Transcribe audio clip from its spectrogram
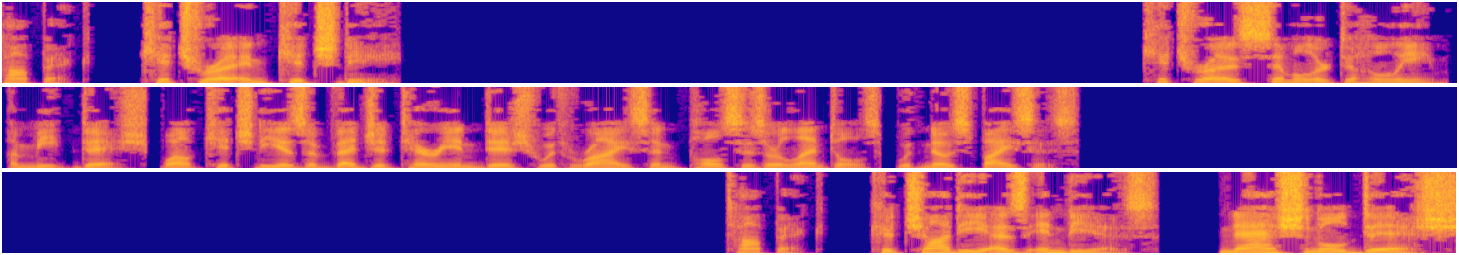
Kitra and Khichdi Kitra is similar to halim, a meat dish, while khichdi is a vegetarian dish with rice and pulses or lentils, with no spices. Kachadi as India's national dish.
